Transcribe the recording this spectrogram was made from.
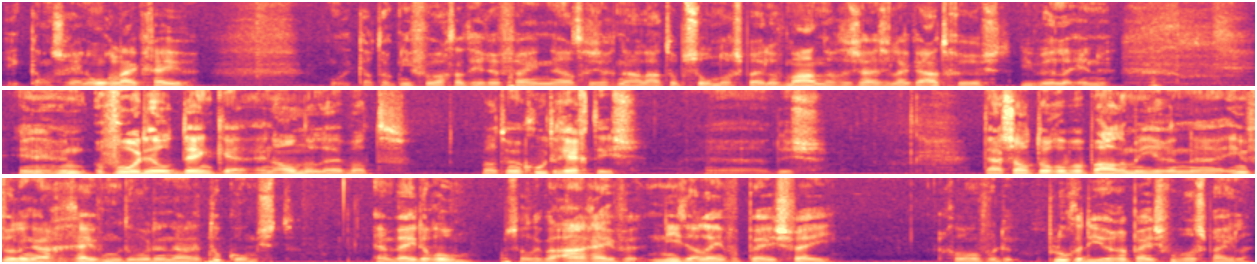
ik kan ze geen ongelijk geven. Ik had ook niet verwacht dat Heerenveen had gezegd... nou, laten we op zondag spelen of maandag. Dan zijn ze lekker uitgerust. Die willen in, in hun voordeel denken en handelen... wat, wat hun goed recht is. Uh, dus daar zal toch op een bepaalde manier een uh, invulling aan gegeven moeten worden naar de toekomst. En wederom, zal ik wel aangeven, niet alleen voor PSV... gewoon voor de ploegen die Europees voetbal spelen.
